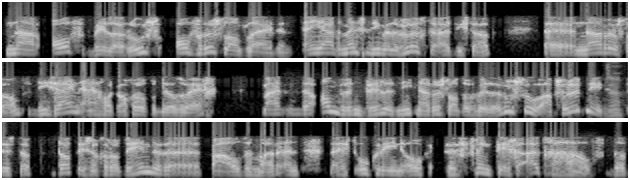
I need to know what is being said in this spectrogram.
naar of Belarus of Rusland leiden. En ja, de mensen die willen vluchten uit die stad uh, naar Rusland, die zijn eigenlijk al grotendeels weg. Maar de anderen willen niet naar Rusland of Belarus toe, absoluut niet. Dus dat, dat is een grote hinderpaal, zeg maar. En daar heeft Oekraïne ook eh, flink tegen uitgehaald. Dat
